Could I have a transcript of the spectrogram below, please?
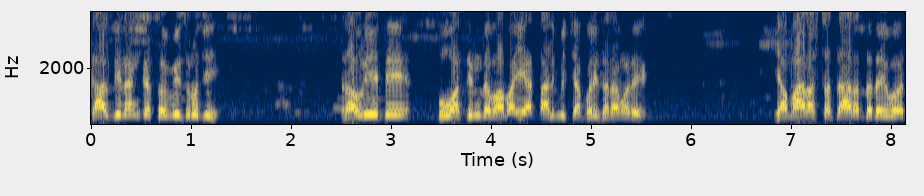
काल दिनांक सव्वीस रोजी राऊरी येथे बुवा सिंध बाबा या तालमीच्या परिसरामध्ये या महाराष्ट्राचं आराध्य दैवत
